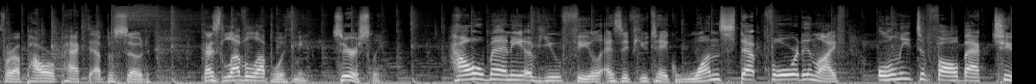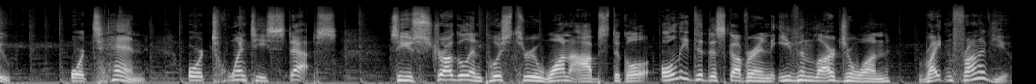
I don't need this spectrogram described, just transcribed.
for a power packed episode. Guys, level up with me. Seriously. How many of you feel as if you take one step forward in life only to fall back two or 10 or 20 steps? So you struggle and push through one obstacle only to discover an even larger one right in front of you.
